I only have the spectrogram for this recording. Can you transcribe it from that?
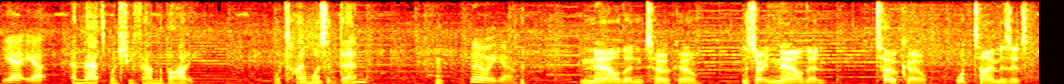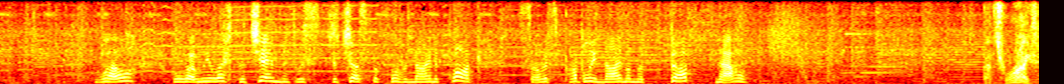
yeah, yeah. And that's when she found the body. What time was it then? There we go. Now then, Toko. Sorry, now then. Toko, what time is it? Well, when we left the gym, it was just before nine o'clock, so it's probably nine on the dot now. That's right.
